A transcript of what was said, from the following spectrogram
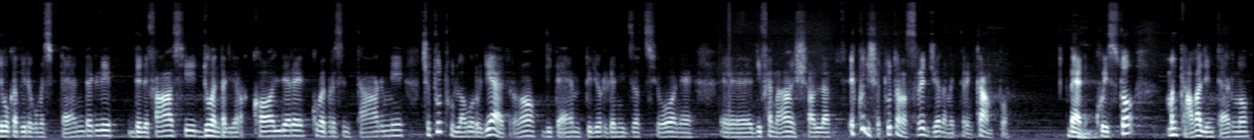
devo capire come spenderli, delle fasi, dove andarli a raccogliere, come presentarmi. C'è tutto un lavoro dietro, no? di tempi, di organizzazione, eh, di financial e quindi c'è tutta una strategia da mettere in campo. Bene, mm. questo mancava all'interno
